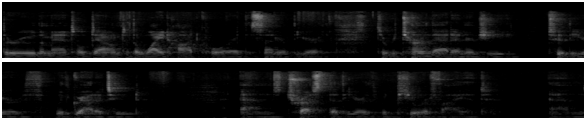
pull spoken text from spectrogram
through the mantle, down to the white hot core at the center of the earth, to return that energy to the earth with gratitude and trust that the earth would purify it, and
